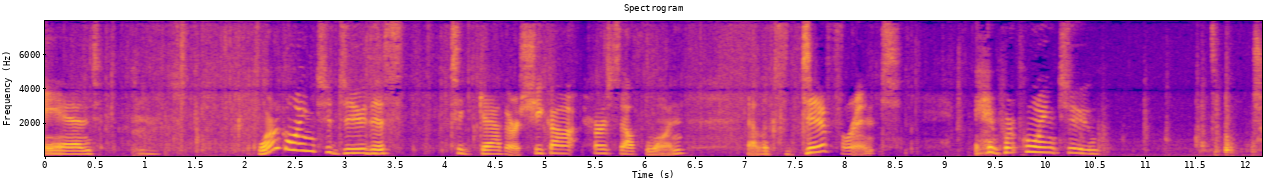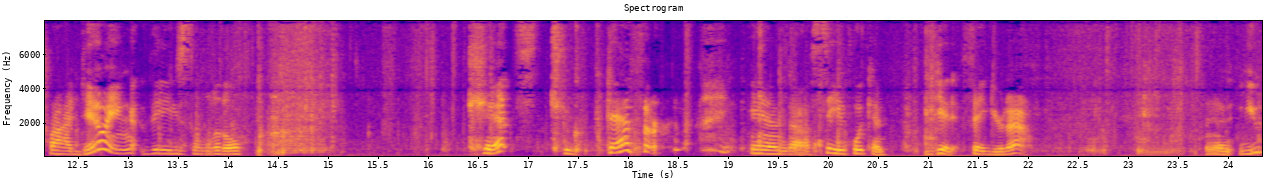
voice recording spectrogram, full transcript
And we're going to do this together. She got herself one that looks different. And we're going to try doing these little kits together and uh, see if we can get it figured out. And you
